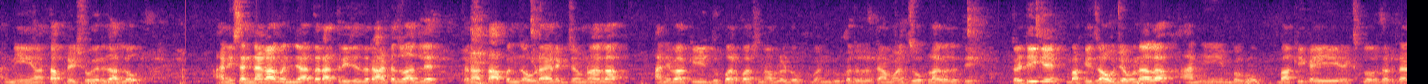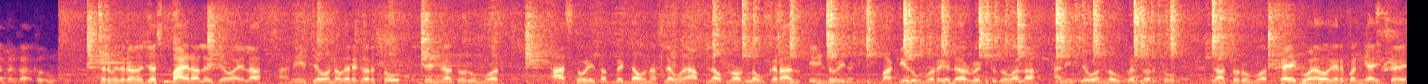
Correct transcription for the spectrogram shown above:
आणि आता फ्रेश वगैरे झालो. आणि संध्याकाळ म्हणजे आता रात्रीचे जर आठच वाजलेत तर आता आपण जाऊ डायरेक्ट जेवणाला. आणि बाकी दुपारपासून आपलं डोकं पण दुखत होतं त्यामुळे झोप लागत होती. तर ठीक आहे बाकी जाऊ जेवणाला आणि बघू बाकी काही एक्सप्लोअर करता येतं का करू. तर मित्रांनो जस्ट बाहेर आलो आहे जेवायला आणि जेवण वगैरे करतो देन जातो रूमवर आज थोडी तब्येत डाऊन असल्यामुळे आपला ब्लॉग लवकर आज एंड होईल. बाकी रूमवर गेल्यावर भेटतो तुम्हाला. आणि जेवण लवकर करतो. जातो रूमवर काही गोळ्या वगैरे पण घ्यायच्या आहे.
